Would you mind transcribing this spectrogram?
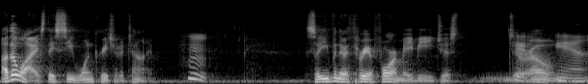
otherwise, they see one creature at a time. Hmm. So even their three or four may be just their own. yeah.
